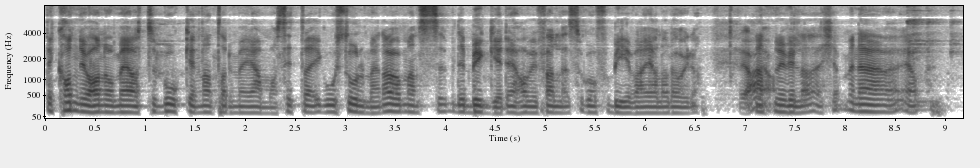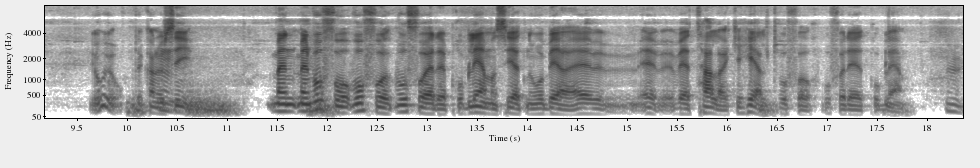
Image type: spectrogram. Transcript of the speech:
det, kan jo ha noe med at boken den tar du med hjem og sitter i god stol med, da, mens det bygget det har vi felles og går forbi hver jævla dag. da. Ja, Enten vi vil eller ikke. Men uh, ja. Jo, jo, det kan du mm. si. Men, men hvorfor, hvorfor, hvorfor, er det et problem å si at noe er bedre? Jeg, jeg vet heller ikke helt hvorfor, hvorfor det er et problem. Mm.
